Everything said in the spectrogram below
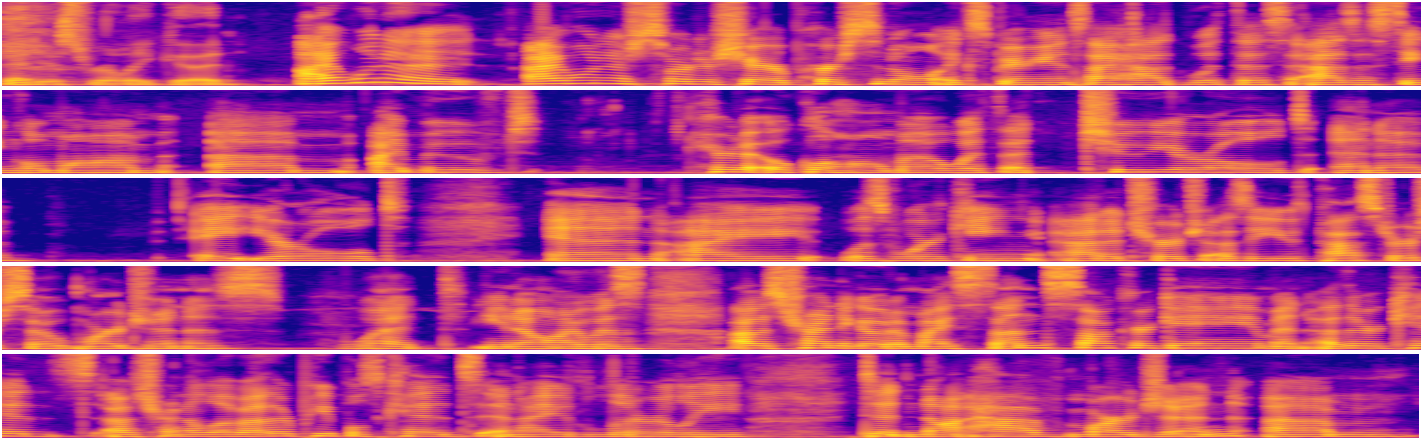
That is really good. I want to I want to sort of share a personal experience I had with this as a single mom. Um, I moved here to Oklahoma with a two year old and a eight year old, and I was working at a church as a youth pastor. So margin is what you know. Mm-hmm. I was I was trying to go to my son's soccer game and other kids. I was trying to love other people's kids, and I literally did not have margin. Um,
